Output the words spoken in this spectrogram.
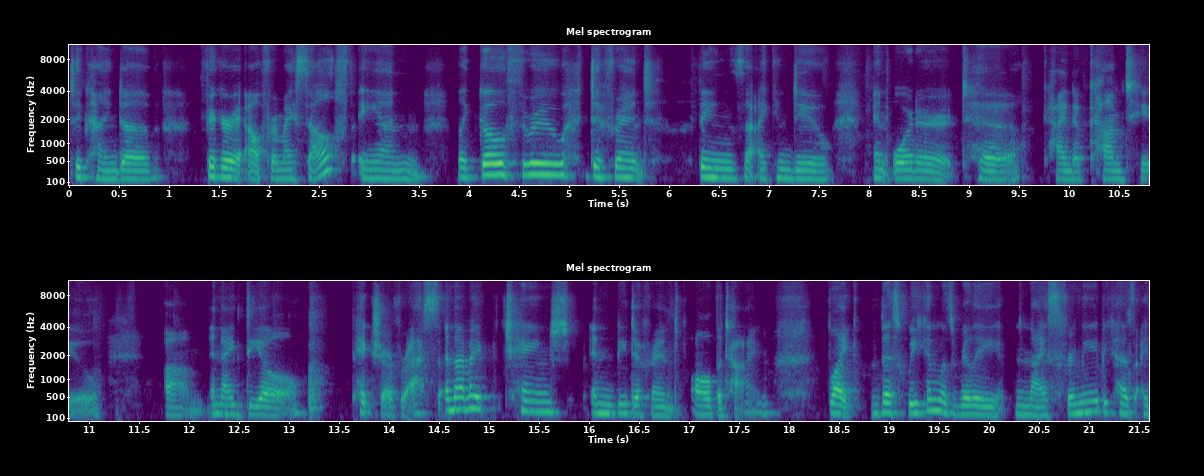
to kind of figure it out for myself and like go through different things that I can do in order to kind of come to um, an ideal picture of rest. And that might change and be different all the time like this weekend was really nice for me because I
